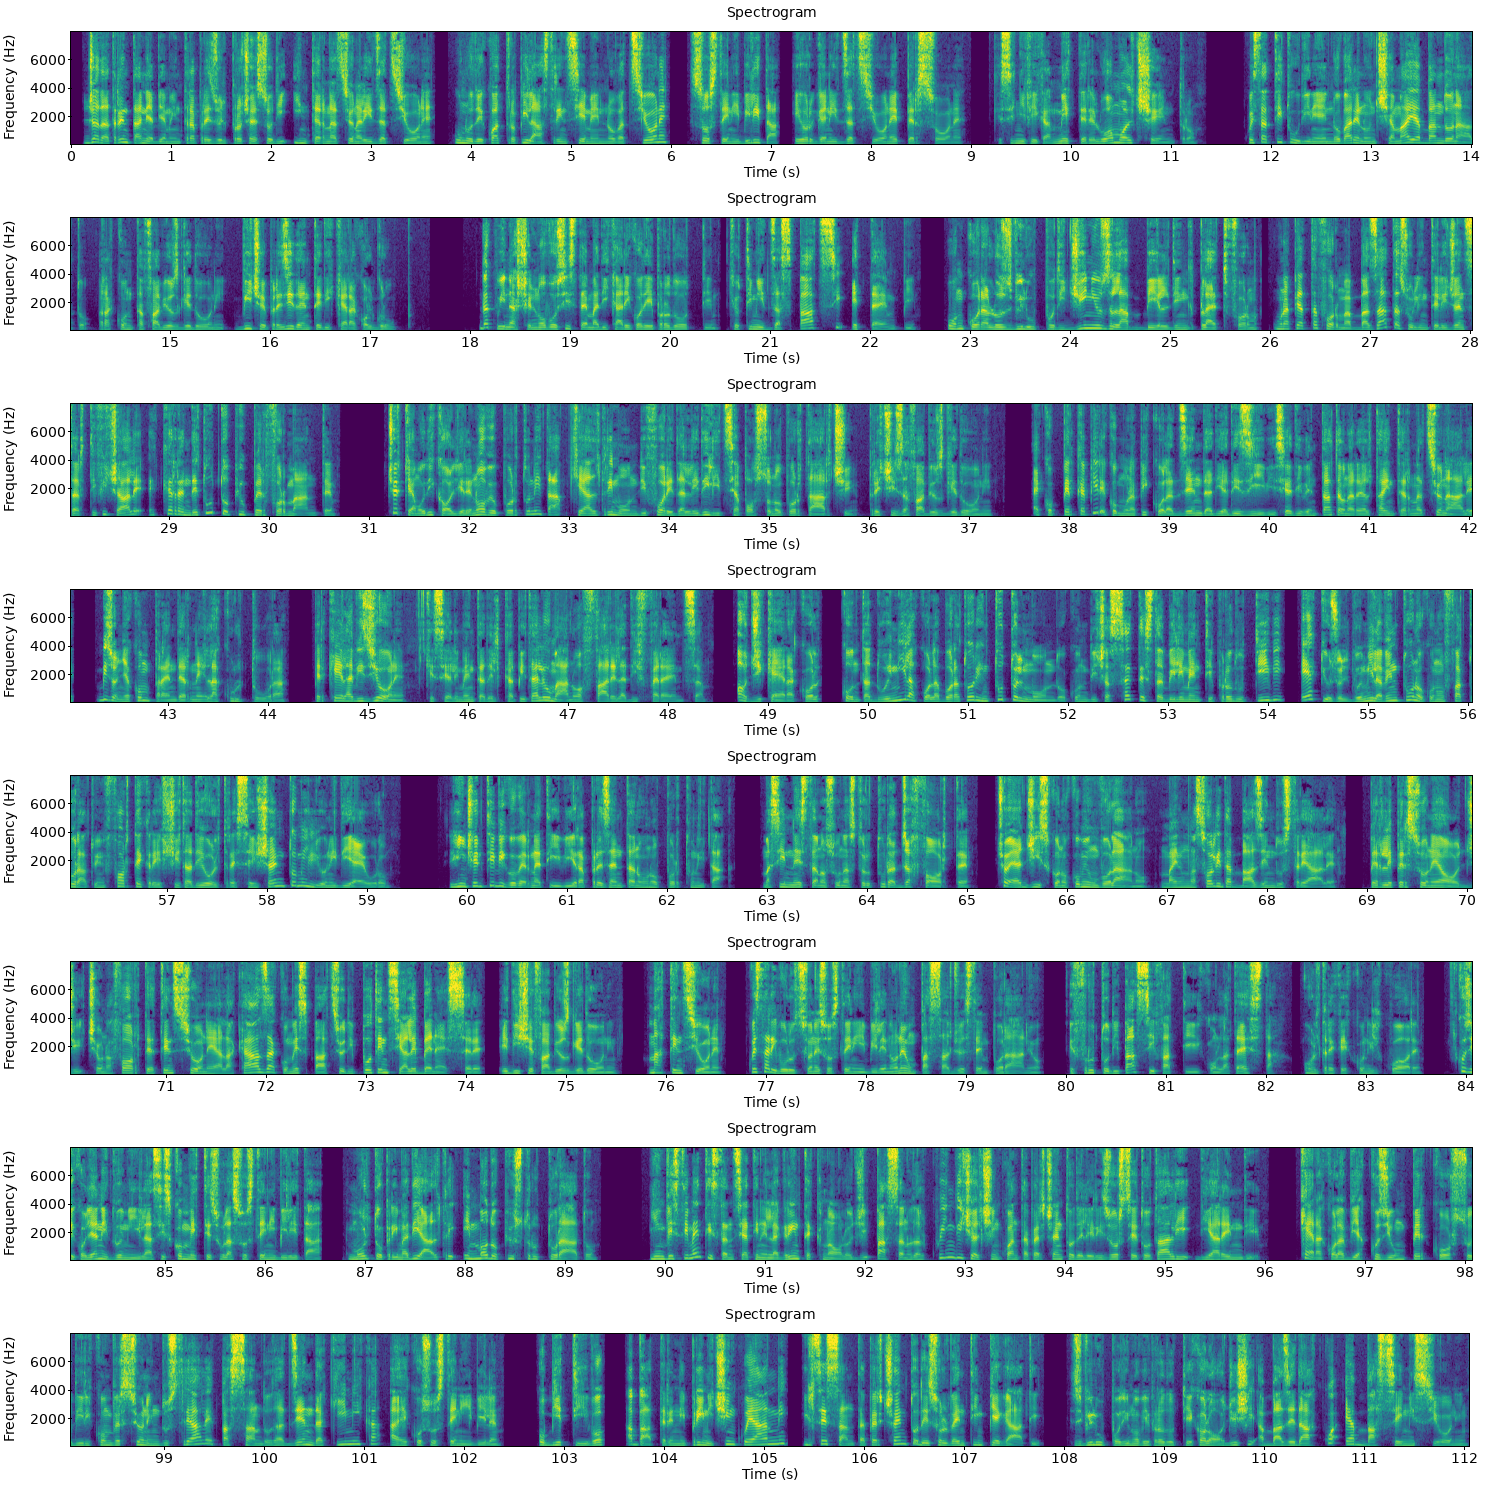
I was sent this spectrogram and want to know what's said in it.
Già da 30 anni abbiamo intrapreso il processo di internazionalizzazione, uno dei quattro pilastri insieme a innovazione, sostenibilità e organizzazione e persone, che significa mettere l'uomo al centro. Questa attitudine a innovare non ci ha mai abbandonato, racconta Fabio Sghedoni, vicepresidente di Caracol Group. Da qui nasce il nuovo sistema di carico dei prodotti, che ottimizza spazi e tempi, o ancora lo sviluppo di Genius Lab Building Platform, una piattaforma basata sull'intelligenza artificiale che rende tutto più performante. Cerchiamo di cogliere nuove opportunità che altri mondi fuori dall'edilizia possono portarci, precisa Fabio Sghedoni. Ecco, per capire come una piccola azienda di adesivi sia diventata una realtà internazionale, bisogna comprenderne la cultura, perché è la visione che si alimenta del capitale umano a fare la differenza. Oggi Keracol conta 2.000 collaboratori in tutto il mondo, con 17 stabilimenti produttivi e ha chiuso il 2021 con un fatturato in forte crescita di oltre 600 milioni di euro. Gli incentivi governativi rappresentano un'opportunità, ma si innestano su una struttura già forte, cioè agiscono come un volano, ma in una solida base industriale. Per le persone oggi c'è una forte attenzione alla casa come spazio di potenziale benessere, e dice Fabio Sghedoni. Ma attenzione, questa rivoluzione sostenibile non è un passaggio estemporaneo, è frutto di passi fatti con la testa, oltre che con il cuore. Così con gli anni 2000 si scommette sulla sostenibilità, molto prima di altri e in modo più strutturato. Gli investimenti stanziati nella green technology passano dal 15 al 50% delle risorse totali di RD. Keracol avvia così un percorso di riconversione industriale passando da azienda chimica a ecosostenibile. Obiettivo? Abbattere nei primi 5 anni il 60% dei solventi impiegati, sviluppo di nuovi prodotti ecologici a base d'acqua e a basse emissioni.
